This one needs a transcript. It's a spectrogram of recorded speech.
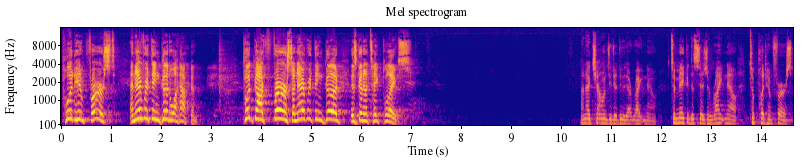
Put Him first and everything good will happen. Put God first, and everything good is going to take place. And I challenge you to do that right now, to make a decision right now to put Him first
